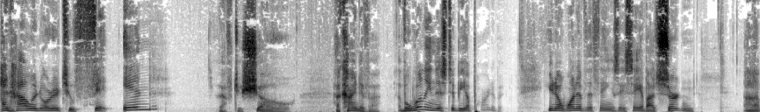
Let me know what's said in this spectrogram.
And how, in order to fit in, you have to show a kind of a, of a willingness to be a part of it. You know, one of the things they say about certain uh,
